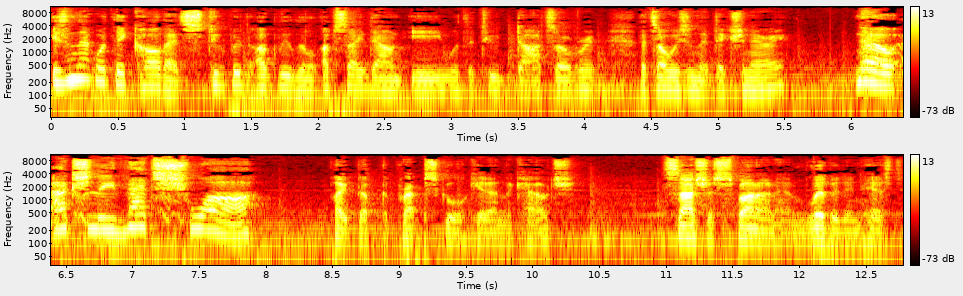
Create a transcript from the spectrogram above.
Isn't that what they call that stupid, ugly little upside down E with the two dots over it that's always in the dictionary? No, actually, that's schwa, piped up the prep school kid on the couch. Sasha spun on him, livid, and hissed,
